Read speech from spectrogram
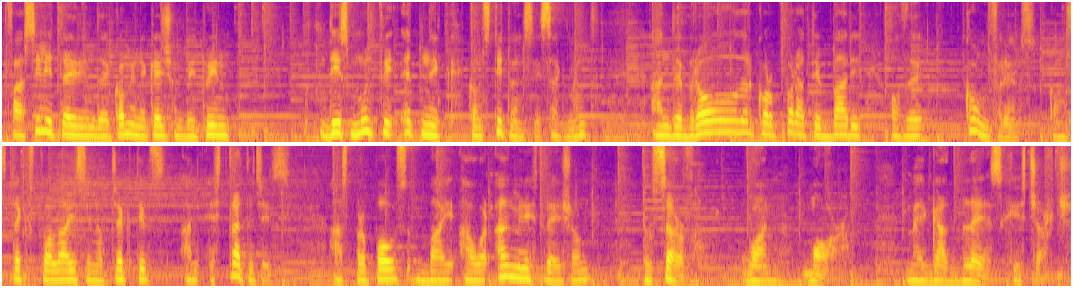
facilitating the communication between this multi-ethnic constituency segment and the broader corporative body of the conference, contextualizing objectives and strategies as proposed by our administration to serve one more. May God bless His church.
